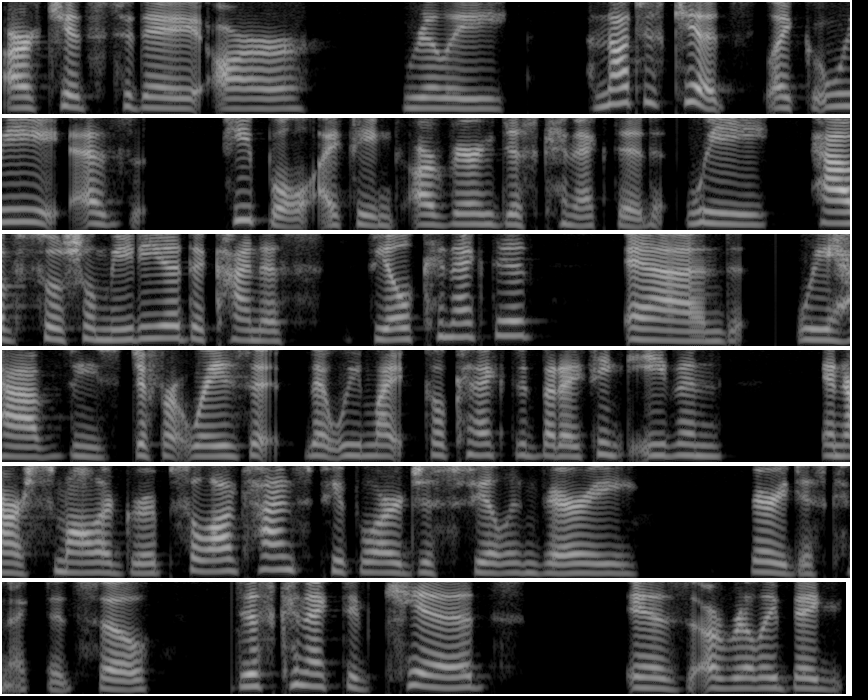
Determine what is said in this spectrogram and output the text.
Our kids today are really not just kids, like we as people, I think, are very disconnected. We have social media to kind of feel connected, and we have these different ways that, that we might feel connected. But I think even in our smaller groups, a lot of times people are just feeling very, very disconnected. So, disconnected kids is a really big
